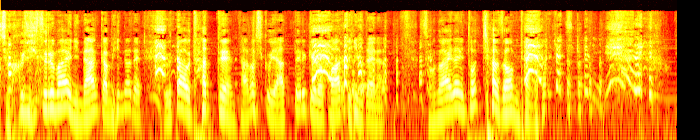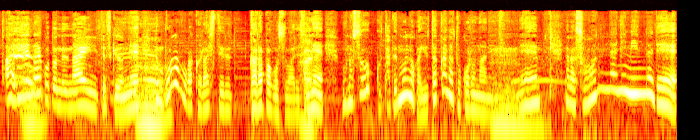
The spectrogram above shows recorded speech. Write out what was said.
食事する前になんかみんなで歌歌って楽しくやってるけどパーティーみたいな。その間に取っちゃうぞみたいな。ありえないことでないですけどね、うん、でもボノボが暮らしているガラパゴスはですね、はい、ものすごく食べ物が豊かなところなんですよね、うん、だからそんなにみんなで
